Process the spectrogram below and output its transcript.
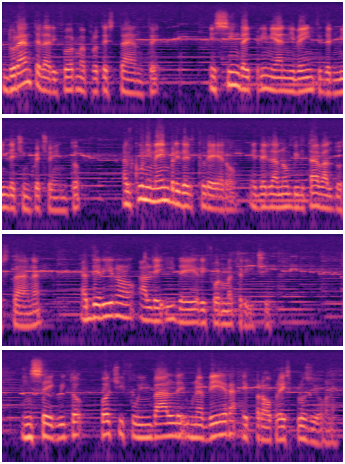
La protestante e sin dai primi anni venti del 1500, alcuni membri del clero e della nobiltà valdostana aderirono alle idee riformatrici. In seguito poi ci fu in valle una vera e propria esplosione.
